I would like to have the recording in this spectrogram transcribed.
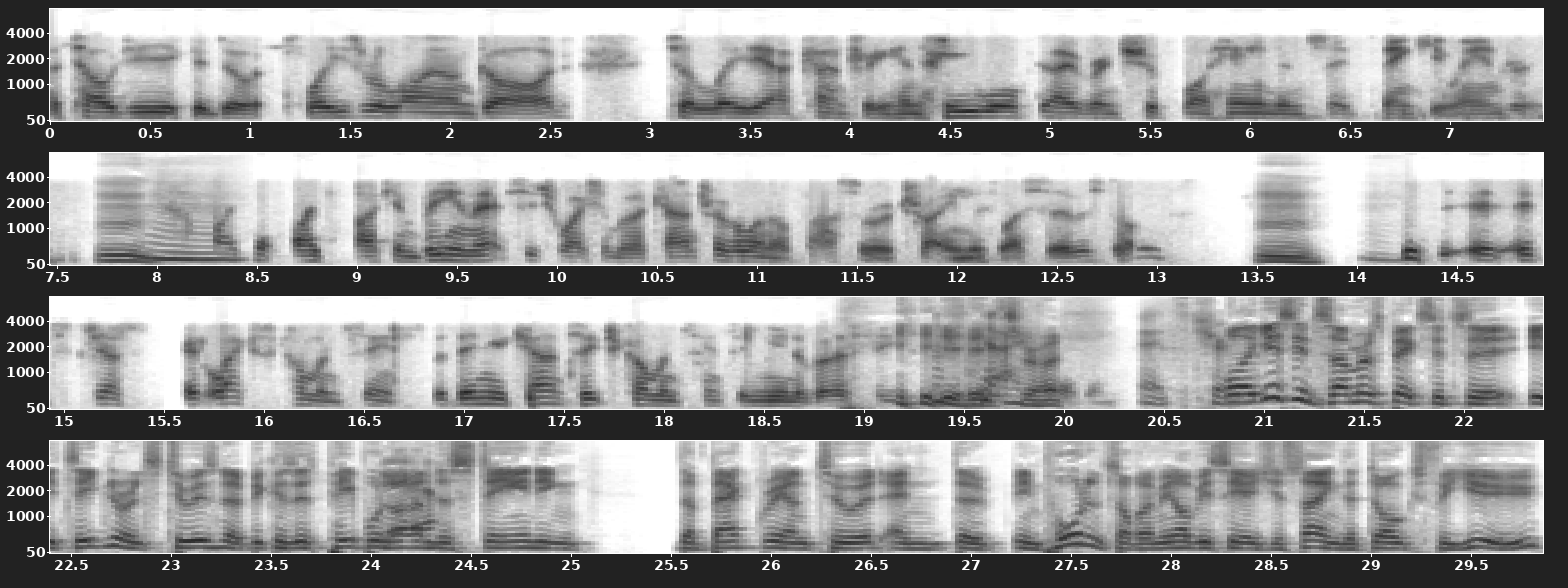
I told you you could do it. Please rely on God to lead our country. And he walked over and shook my hand and said, Thank you, Andrew. Mm. Mm. I, can- I, I can be in that situation, but I can't travel on a bus or a train with my service dogs. Mm. It, it, it's just, it lacks common sense. But then you can't teach common sense in university. Yeah, that's right. That's true. Well, I guess in some respects it's a it's ignorance too, isn't it? Because it's people not understanding the background to it and the importance of it. I mean, obviously, as you're saying, the dogs for you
